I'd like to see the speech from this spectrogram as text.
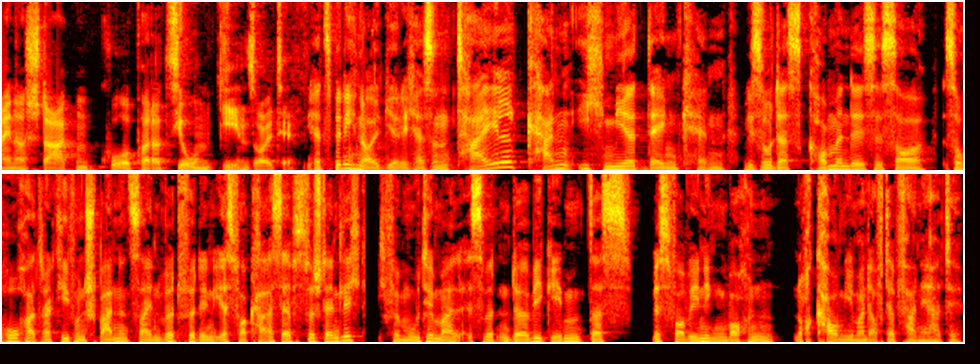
einer starken Kooperation gehen sollte. Jetzt bin ich neugierig. Also ein Teil kann ich mir denken, wieso das kommende Saison so hochattraktiv und spannend sein wird für den ESVK selbstverständlich. Ich vermute mal, es wird ein Derby geben, das bis vor wenigen Wochen noch kaum jemand auf der Pfanne hatte.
